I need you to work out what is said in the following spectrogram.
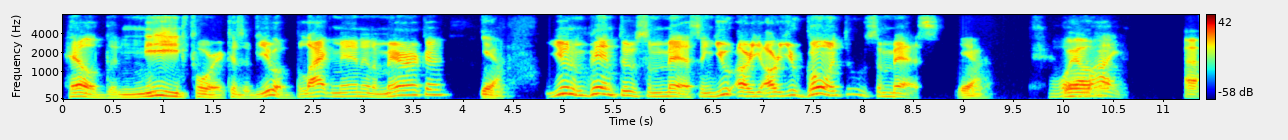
hell, the need for it? Because if you're a black man in America, yeah, you've been through some mess, and you are are you going through some mess? Yeah well, why? Uh,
